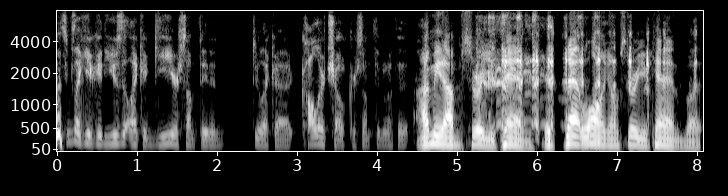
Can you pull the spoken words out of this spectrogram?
It seems like you could use it like a gi or something and do like a collar choke or something with it. I mean, I'm sure you can. it's that long. I'm sure you can, but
